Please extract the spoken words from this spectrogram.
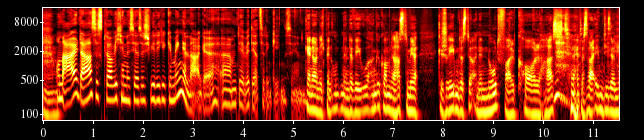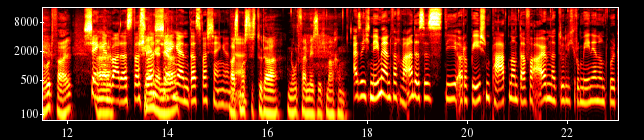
mhm, und all das ist, glaube ich, eine sehr, sehr schwierige Gemengelage, ähm, der wir derzeit entgegensehen. Genau, und ich bin unten in der WU angekommen. Da hast du mir geschrieben, dass du einen Notfall-Call hast. das war eben dieser Notfall. Schengen äh, war das. Das Schengen, war Schengen. Ja. Das war Schengen. Was ja. musstest du da notfallmäßig machen? Also ich nehme einfach wahr, dass es die europäischen Partner und da vor allem natürlich Rumänien und Bulgarien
